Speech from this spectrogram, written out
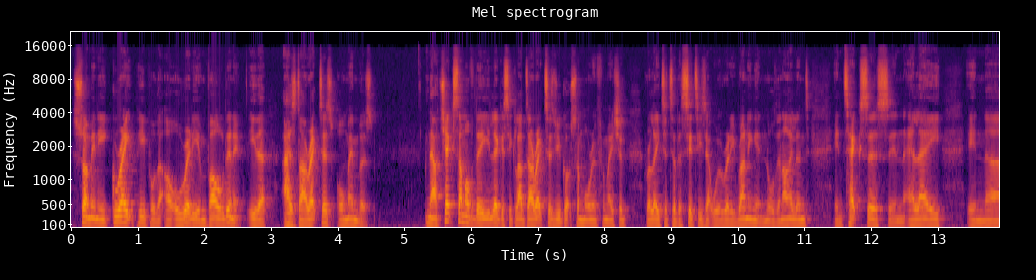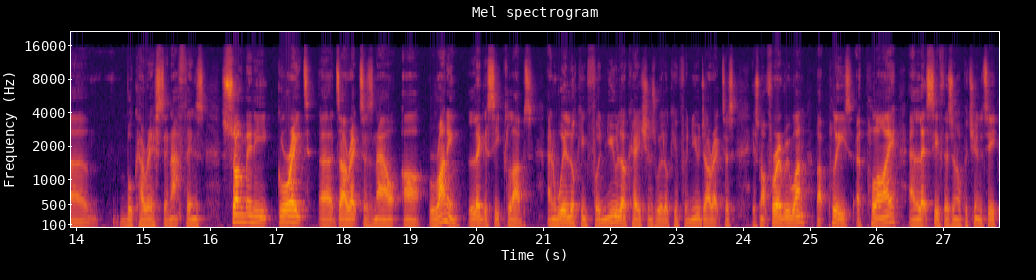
so many great people that are already involved in it, either as directors or members. Now, check some of the Legacy Club directors. You've got some more information related to the cities that we're already running in Northern Ireland, in Texas, in LA, in uh, Bucharest, in Athens. So many great uh, directors now are running legacy clubs and we're looking for new locations, we're looking for new directors. It's not for everyone, but please apply and let's see if there's an opportunity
